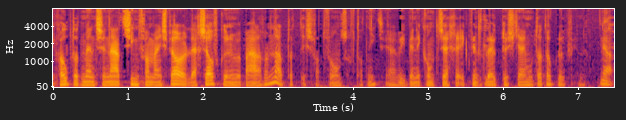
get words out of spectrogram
ik hoop dat mensen na het zien van mijn speluitleg zelf kunnen bepalen van nou, dat is wat voor ons of dat niet. Ja, wie ben ik om te zeggen, ik vind het leuk, dus jij moet dat ook leuk vinden. Ja.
